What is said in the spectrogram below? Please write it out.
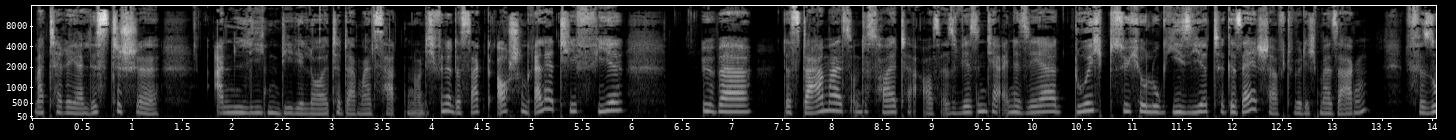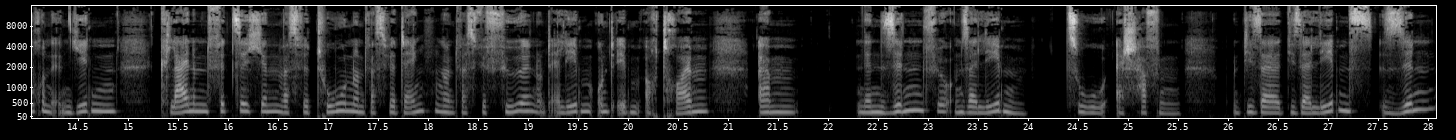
materialistische Anliegen, die die Leute damals hatten. Und ich finde, das sagt auch schon relativ viel über das damals und das heute aus. Also wir sind ja eine sehr durchpsychologisierte Gesellschaft, würde ich mal sagen. Wir versuchen in jedem kleinen Fitzelchen, was wir tun und was wir denken und was wir fühlen und erleben und eben auch träumen, ähm, einen Sinn für unser Leben zu erschaffen. Und dieser, dieser Lebenssinn,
